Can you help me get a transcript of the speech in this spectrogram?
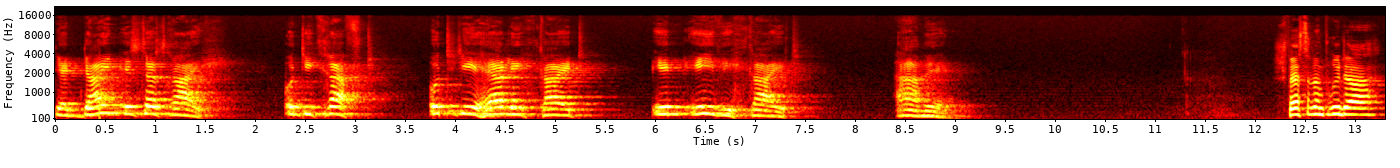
Denn dein ist das Reich und die Kraft und die Herrlichkeit in Ewigkeit. Amen. Schwestern und Brüder,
